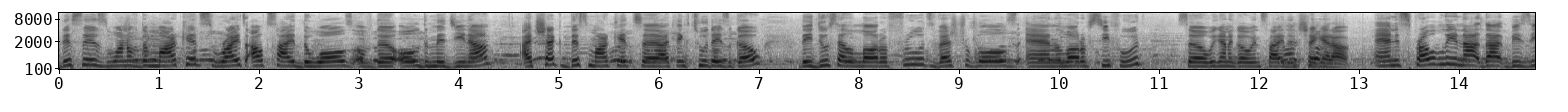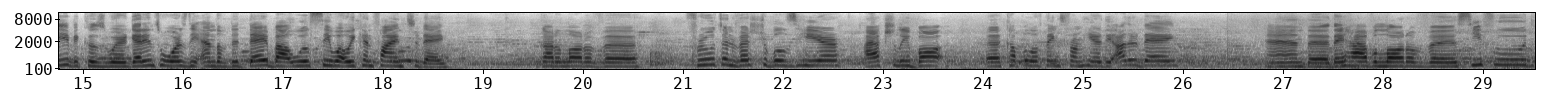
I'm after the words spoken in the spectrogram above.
This is one of the markets right outside the walls of the old Medina. I checked this market, uh, I think two days ago. They do sell a lot of fruits, vegetables, and a lot of seafood. So we're gonna go inside and check it out. And it's probably not that busy because we're getting towards the end of the day, but we'll see what we can find today. Got a lot of uh, fruit and vegetables here. I actually bought a couple of things from here the other day. And uh, they have a lot of uh, seafood.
